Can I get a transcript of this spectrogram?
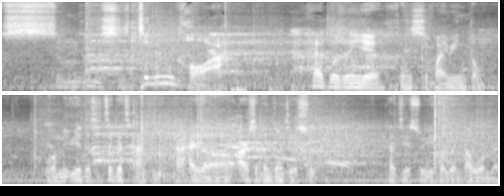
生意是真好啊！泰国人也很喜欢运动。我们约的是这个场地，它还要二十分钟结束。它结束以后轮到我们，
